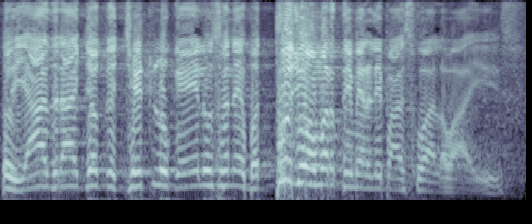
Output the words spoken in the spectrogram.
તો યાદ રાખજો કે જેટલું કહેલું છે ને બધું જ અમરતી મેળવી પાછું હાલવા આવીશ.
